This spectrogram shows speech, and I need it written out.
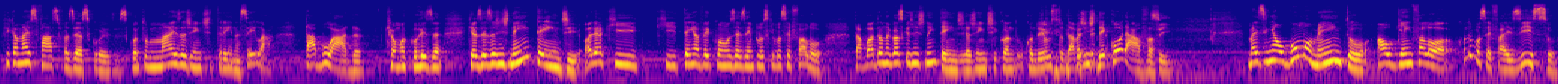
fica mais fácil fazer as coisas. Quanto mais a gente treina, sei lá, tabuada, que é uma coisa que às vezes a gente nem entende. Olha que que tem a ver com os exemplos que você falou. Tabuada é um negócio que a gente não entende. A gente, quando, quando eu estudava, a gente decorava. Sim. Mas em algum momento, alguém falou: ó, quando você faz isso,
